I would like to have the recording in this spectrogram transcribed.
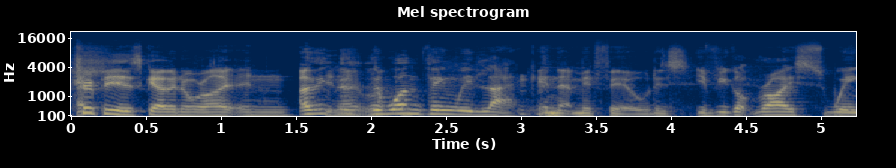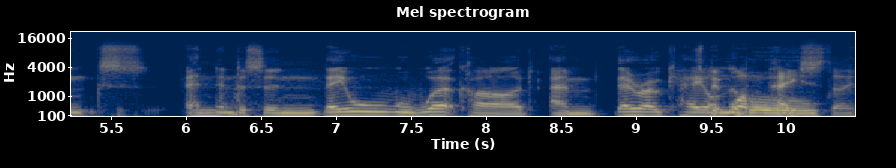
Trippier's going all right. And I think you know, the, the right- one thing we lack in that midfield is if you've got Rice, Winks, and Henderson, they all will work hard and they're okay on the ball. pace, though.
